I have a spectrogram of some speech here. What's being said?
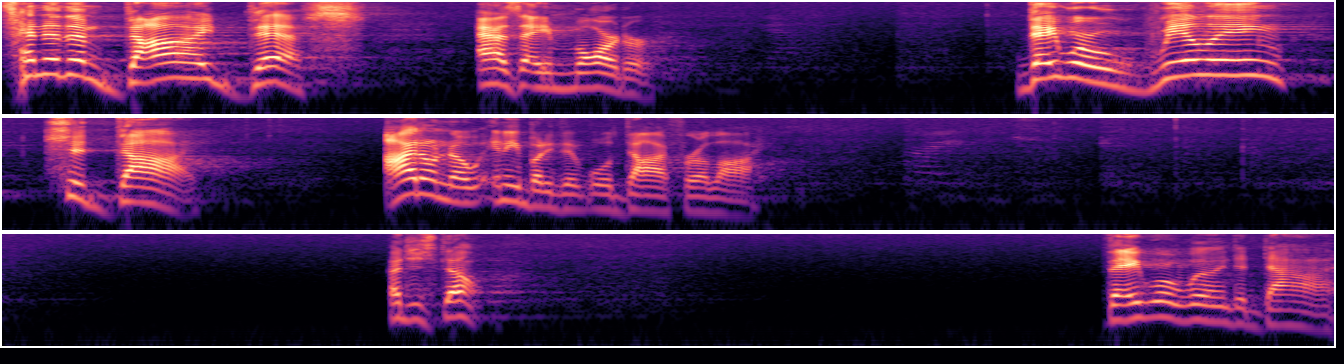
10 of them died deaths as a martyr. They were willing to die. I don't know anybody that will die for a lie. I just don't. They were willing to die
